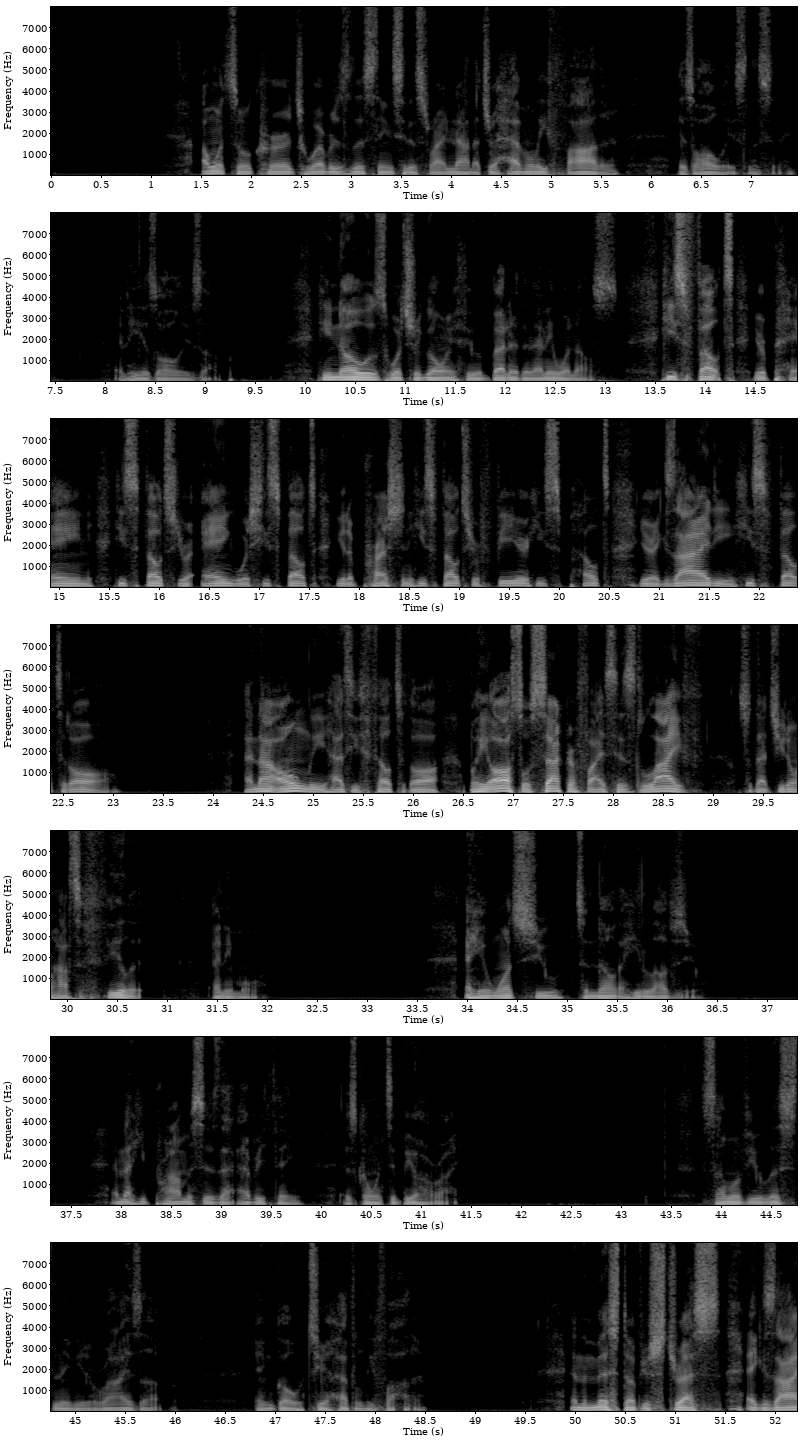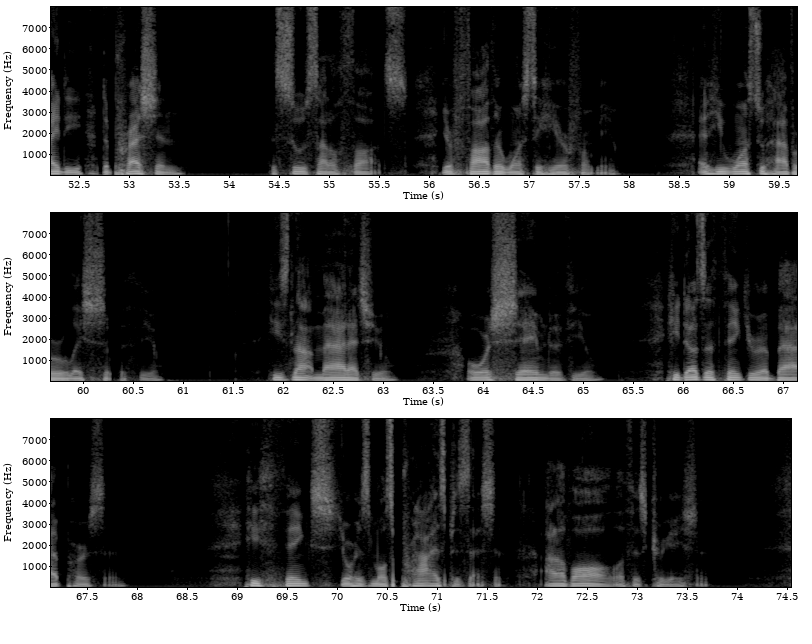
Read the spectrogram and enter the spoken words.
I want to encourage whoever is listening to this right now that your Heavenly Father is always listening and he is always up. He knows what you're going through better than anyone else. He's felt your pain. He's felt your anguish. He's felt your depression. He's felt your fear. He's felt your anxiety. He's felt it all. And not only has he felt it all, but he also sacrificed his life so that you don't have to feel it anymore. And He wants you to know that He loves you and that He promises that everything is going to be all right. Some of you listening need to rise up and go to your Heavenly Father. In the midst of your stress, anxiety, depression, and suicidal thoughts, your Father wants to hear from you. And He wants to have a relationship with you. He's not mad at you or ashamed of you. He doesn't think you're a bad person. He thinks you're his most prized possession out of all of his creation.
